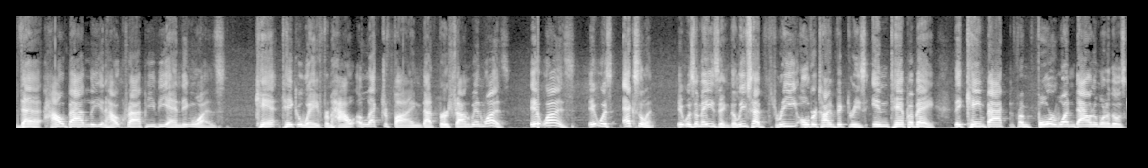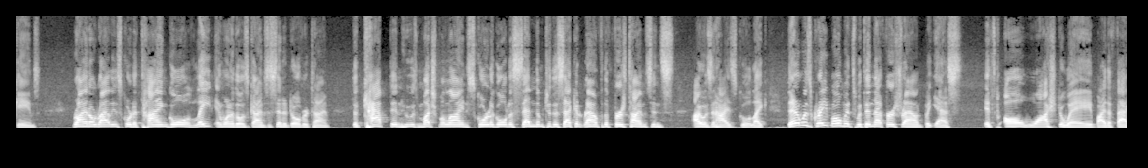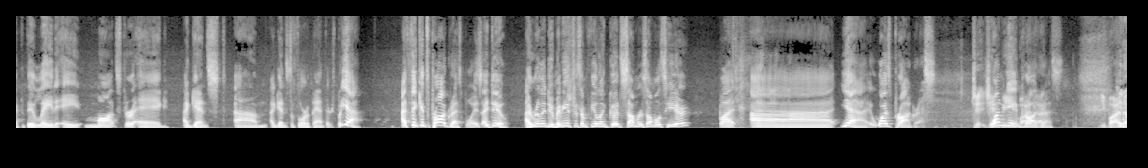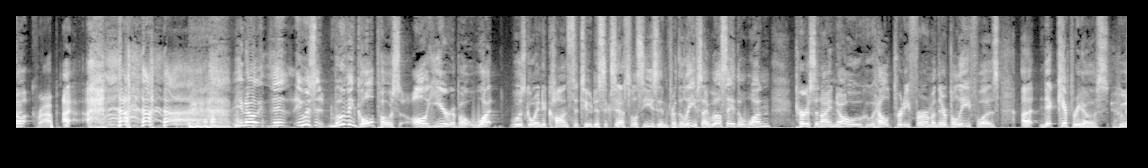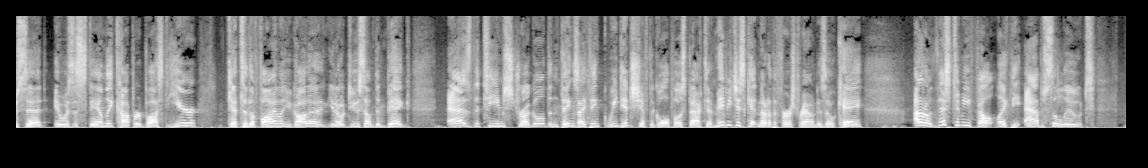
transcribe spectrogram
that how badly and how crappy the ending was can't take away from how electrifying that first round win was. It was. It was excellent. It was amazing. The Leafs had three overtime victories in Tampa Bay. They came back from 4 1 down in one of those games. Ryan O'Reilly scored a tying goal late in one of those games to send it to overtime. The captain, who was much maligned, scored a goal to send them to the second round for the first time since I was in high school. Like there was great moments within that first round, but yes, it's all washed away by the fact that they laid a monster egg against um, against the Florida Panthers. But yeah, I think it's progress, boys. I do. I really do. Maybe it's just I'm feeling good. Summer's almost here, but uh, yeah, it was progress. J- JB, One you game buy that? progress. You buy You that know, crap? you know, the, it was moving goalposts all year about what was going to constitute a successful season for the Leafs. I will say the one person I know who held pretty firm on their belief was uh, Nick Kypreos, who said it was a Stanley Cup or bust year. Get to the final, you gotta, you know, do something big. As the team struggled and things, I think we did shift the goalpost back to maybe just getting out of the first round is okay. I don't know. This to me felt like the absolute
